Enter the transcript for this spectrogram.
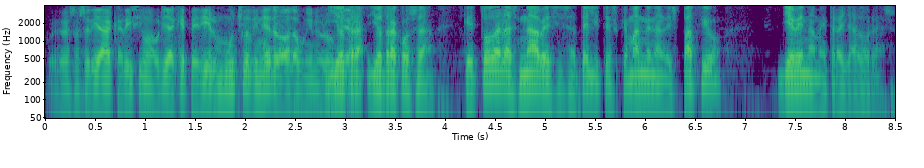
Pues eso sería carísimo, habría que pedir mucho dinero a la Unión Europea. Y otra, y otra cosa, que todas las naves y satélites que manden al espacio lleven ametralladoras.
